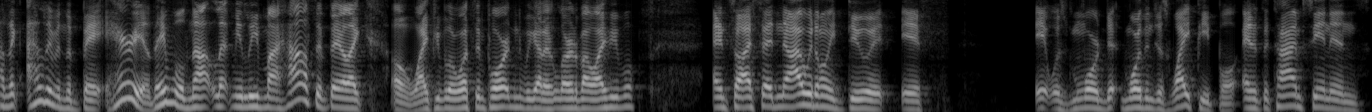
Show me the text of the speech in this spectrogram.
was like, I live in the Bay Area. They will not let me leave my house if they're like, oh, white people are what's important. We got to learn about white people. And so I said, no, I would only do it if it was more more than just white people. And at the time, CNN's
